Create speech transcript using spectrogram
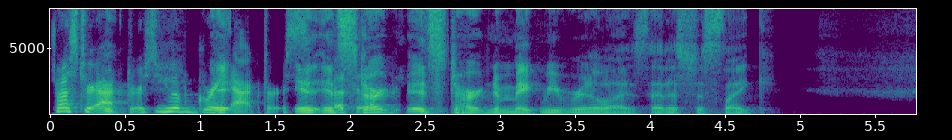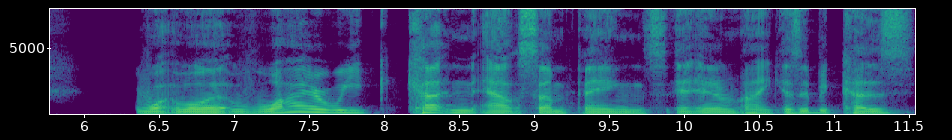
trust your actors. You have great it- actors. It, it's start it's starting to make me realize that it's just like what, what why are we cutting out some things? And, and I'm like is it because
